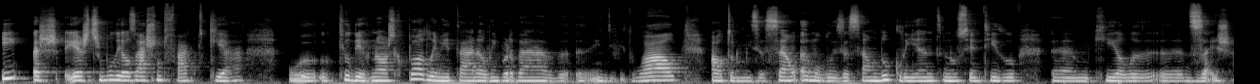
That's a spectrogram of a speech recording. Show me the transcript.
e as, estes modelos acham de facto que há o, que o diagnóstico pode limitar a liberdade eh, individual, a autonomização, a mobilização do cliente no sentido um, que ele uh, deseja.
